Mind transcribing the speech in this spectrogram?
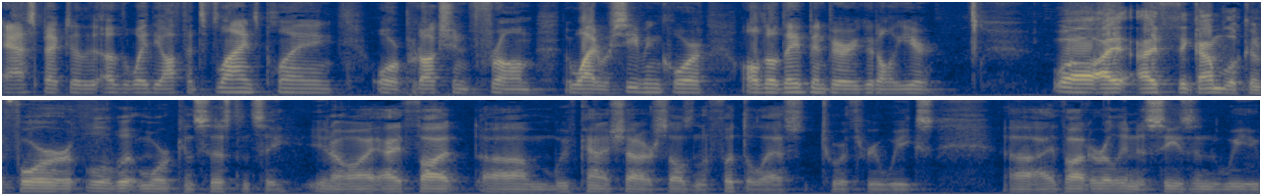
aspect of the, of the way the offensive line's playing or production from the wide receiving corps. Although they've been very good all year. Well, I, I think I'm looking for a little bit more consistency. You know, I, I thought um, we've kind of shot ourselves in the foot the last two or three weeks. Uh, I thought early in the season we,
